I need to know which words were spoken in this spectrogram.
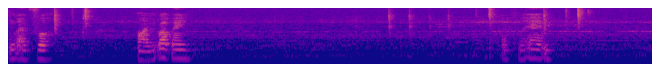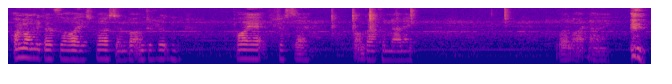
I'm going for I'm Robben. Go for him. I normally go for the highest person, but I'm just looking. Payet just there. But I'm going for Nani. Well, I like Nani.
